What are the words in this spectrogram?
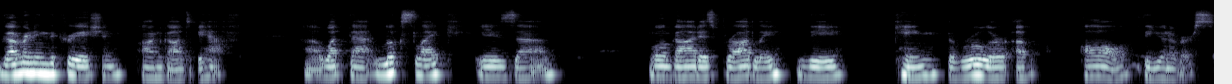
governing the creation on God's behalf. Uh, what that looks like is, um, well, God is broadly the king, the ruler of all the universe.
